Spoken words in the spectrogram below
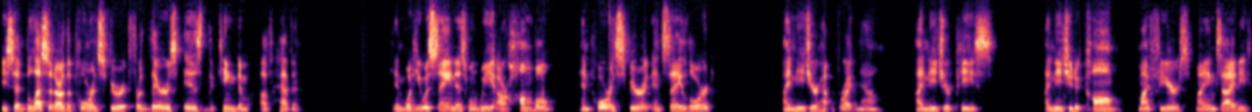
He said, Blessed are the poor in spirit, for theirs is the kingdom of heaven. And what he was saying is, when we are humble and poor in spirit and say, Lord, I need your help right now, I need your peace, I need you to calm my fears, my anxiety.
